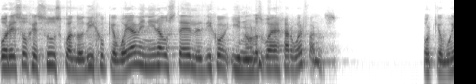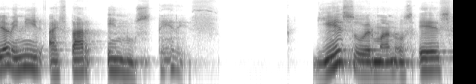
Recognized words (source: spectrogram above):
Por eso Jesús cuando dijo que voy a venir a ustedes, les dijo, y no los voy a dejar huérfanos porque voy a venir a estar en ustedes. Y eso, hermanos, es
